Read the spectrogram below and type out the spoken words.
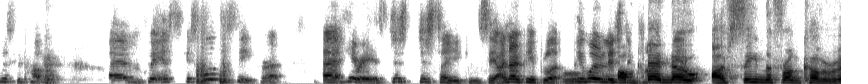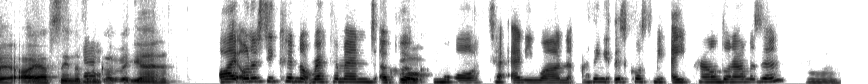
just the cover. Um, but it's it's called the secret. Uh, here it is, just just so you can see. I know people are Oh. people are listening. Oh yeah, no, I've seen the front cover of it. I have seen the front cover of it. Yeah. I honestly could not recommend a book more to anyone. I think this cost me eight pound on Amazon, Mhm.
